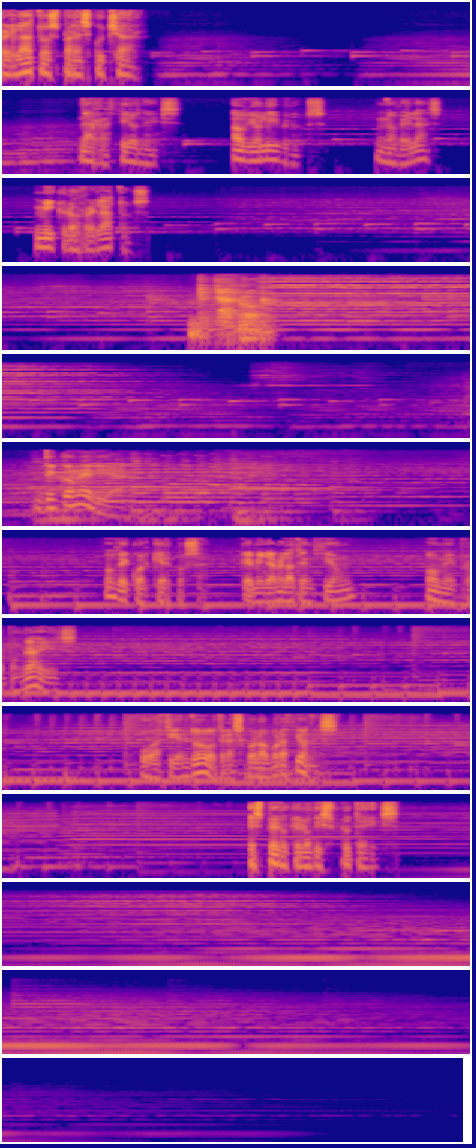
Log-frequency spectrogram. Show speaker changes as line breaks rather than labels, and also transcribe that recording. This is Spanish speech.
Relatos para escuchar. Narraciones, audiolibros, novelas, microrelatos.
De terror.
De comedia. O de cualquier cosa que me llame la atención o me propongáis. O haciendo otras colaboraciones. Espero que lo disfrutéis.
